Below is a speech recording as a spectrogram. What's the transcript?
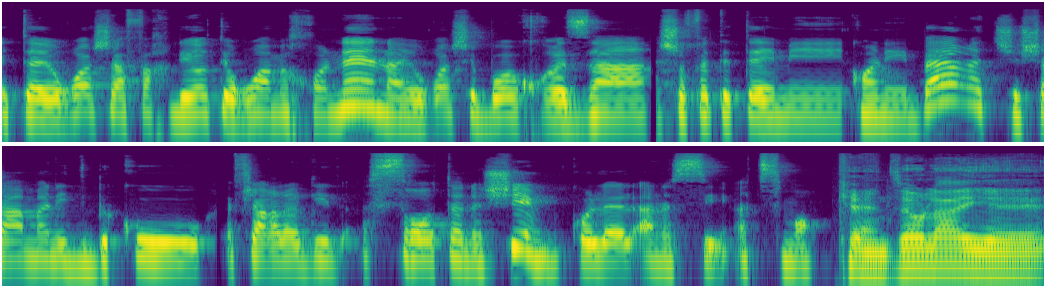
את האירוע שהפך להיות אירוע מכונן האירוע שבו הוכרזה השופטת אימי קוני בארט ששם נדבקו אפשר להגיד עשרות אנשים כולל הנשיא עצמו. כן זה אולי אה,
